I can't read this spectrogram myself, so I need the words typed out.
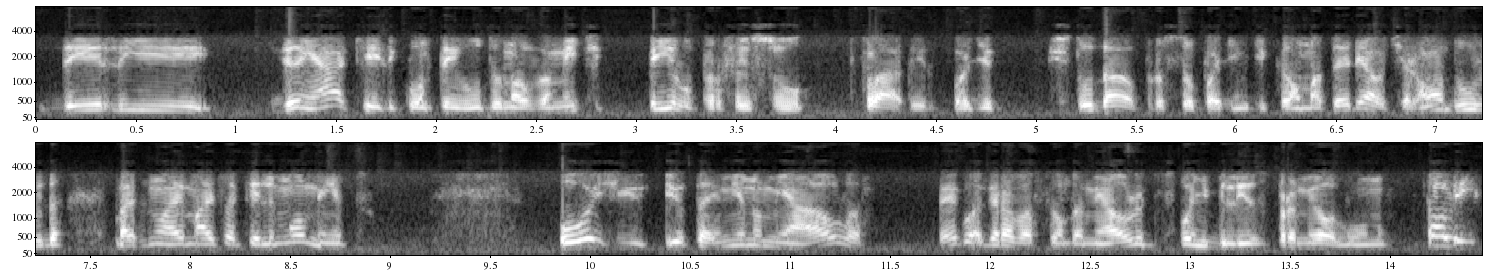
dele ganhar aquele conteúdo novamente pelo professor. Claro, ele pode estudar, o professor pode indicar um material, tirar uma dúvida, mas não é mais aquele momento. Hoje, eu termino minha aula, pego a gravação da minha aula e disponibilizo para meu aluno. Está ali.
